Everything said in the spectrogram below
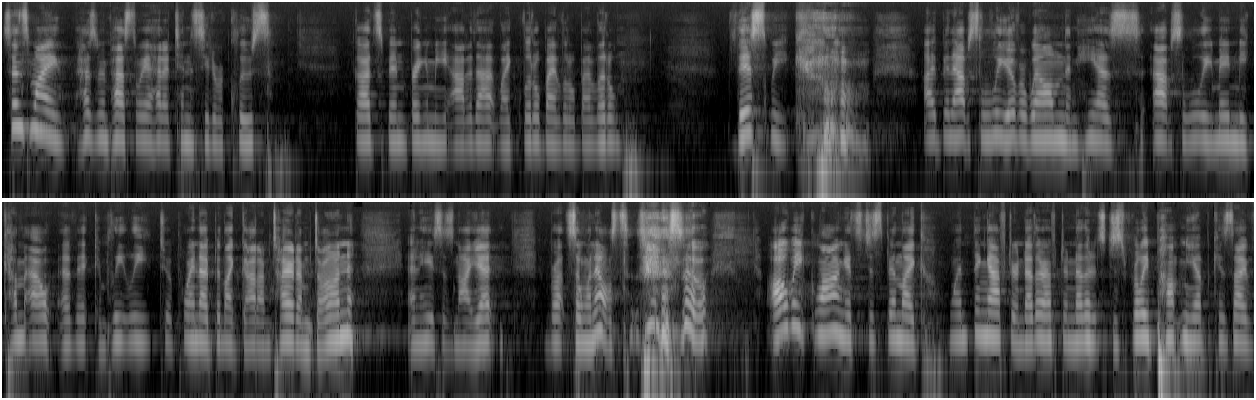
since my husband passed away, I had a tendency to recluse. God's been bringing me out of that, like little by little by little. This week, I've been absolutely overwhelmed, and He has absolutely made me come out of it completely to a point I've been like, God, I'm tired, I'm done. And He says, Not yet. Brought someone else. so all week long, it's just been like one thing after another after another. It's just really pumped me up because I've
